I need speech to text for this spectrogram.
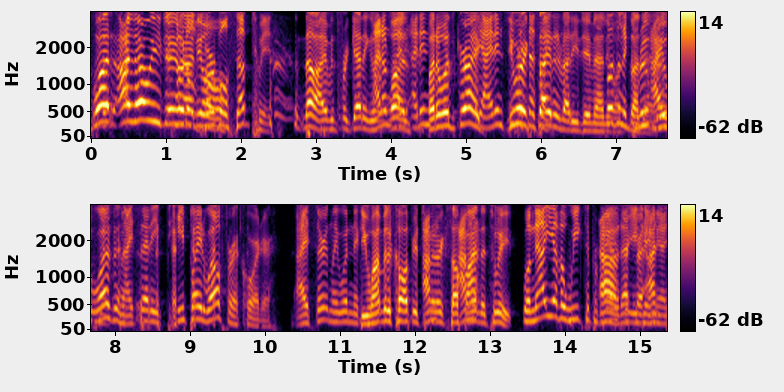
What? I know EJ Total Manuel. verbal subtweet. no, I was forgetting who I it don't- I- was, I didn't but it was Greg. yeah, I didn't see You were this like- excited about EJ Manuel. wasn't a Sunday. group I wasn't. I said he he played well for a quarter. I certainly wouldn't. Do you want me to call up your I'm- Twitter? Because I'll I'm find not- the tweet. Well, now you have a week to oh, prepare Oh, for that's EJ right. On Manuel.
